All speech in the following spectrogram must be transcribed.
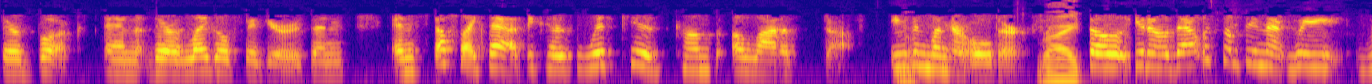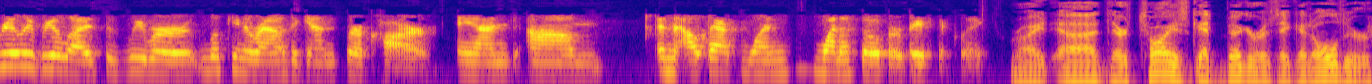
their books and their Lego figures and, and stuff like that? Because with kids comes a lot of stuff, even when they're older. Right. So, you know, that was something that we really realized as we were looking around again for a car and um and the Outback won won us over basically. Right. Uh, their toys get bigger as they get older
